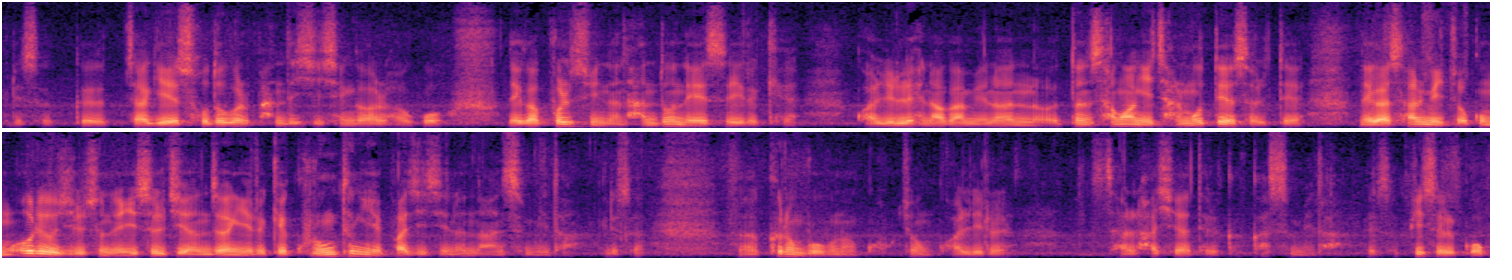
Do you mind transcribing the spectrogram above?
그래서 그 자기의 소득을 반드시 생각을 하고 내가 벌 수 있는 한도 내에서 이렇게 관리를 해나가면은 어떤 상황이 잘못되었을 때 내가 삶이 조금 어려워질 수는 있을지언정 이렇게 구렁텅이에 빠지지는 않습니다. 그래서 어, 그런 부분은 꼭 좀 관리를 잘 하셔야 될 것 같습니다. 그래서 빚을 꼭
